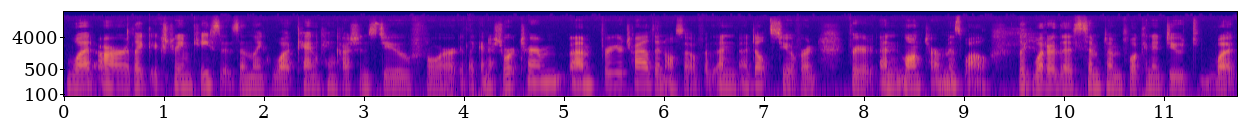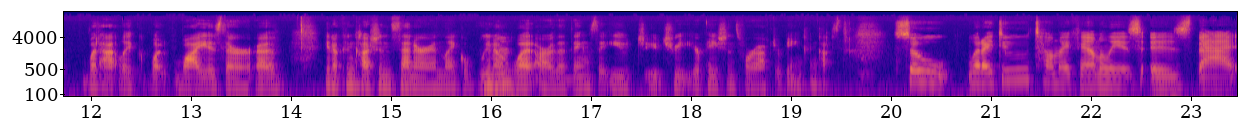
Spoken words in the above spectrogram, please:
what are like extreme cases and like what can concussions do for like in a short term um, for your child and also for and adults too for for and long term as well like what are the symptoms what can it do to, what what ha- like what why is there a you know concussion center and like you know Mhm. what are the things that you you treat your patients for after being concussed So what I do tell my families is that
